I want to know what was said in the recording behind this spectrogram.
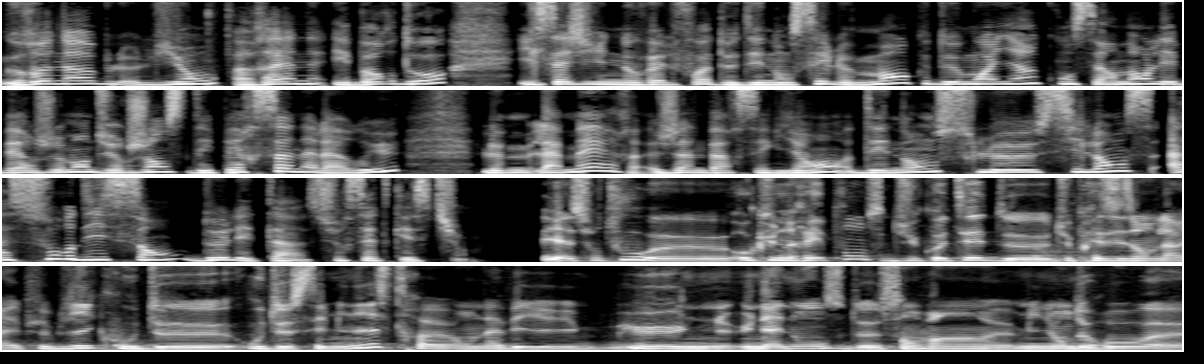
Grenoble, Lyon, Rennes et Bordeaux. Il s'agit une nouvelle fois de dénoncer le manque de moyens concernant l'hébergement d'urgence des personnes à la rue. La maire, Jeanne Barséguian, dénonce le silence assourdissant de l'État sur cette question. Il y a surtout euh, aucune réponse du côté de, du président de la République ou de, ou de ses ministres. On avait eu une, une annonce de 120 euh, millions d'euros euh,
